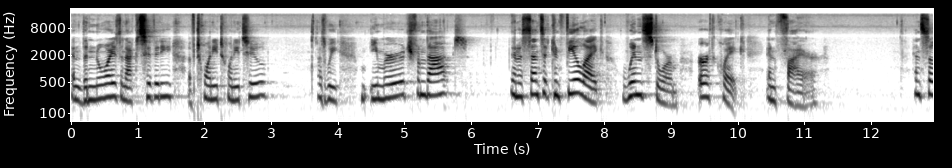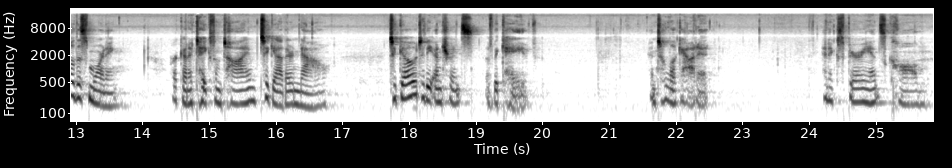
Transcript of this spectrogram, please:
and the noise and activity of 2022, as we emerge from that, in a sense, it can feel like windstorm, earthquake, and fire. And so this morning, we're going to take some time together now to go to the entrance of the cave and to look at it and experience calm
